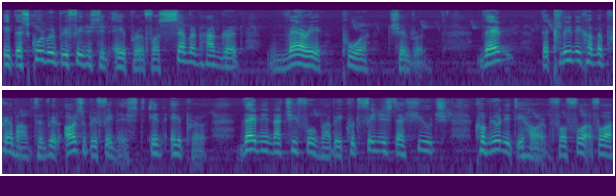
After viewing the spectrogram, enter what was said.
it, the school will be finished in April for 700 very poor children. Then the clinic on the Prayer Mountain will also be finished in April. Then in Nakifuma, we could finish the huge community hall for, for, for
